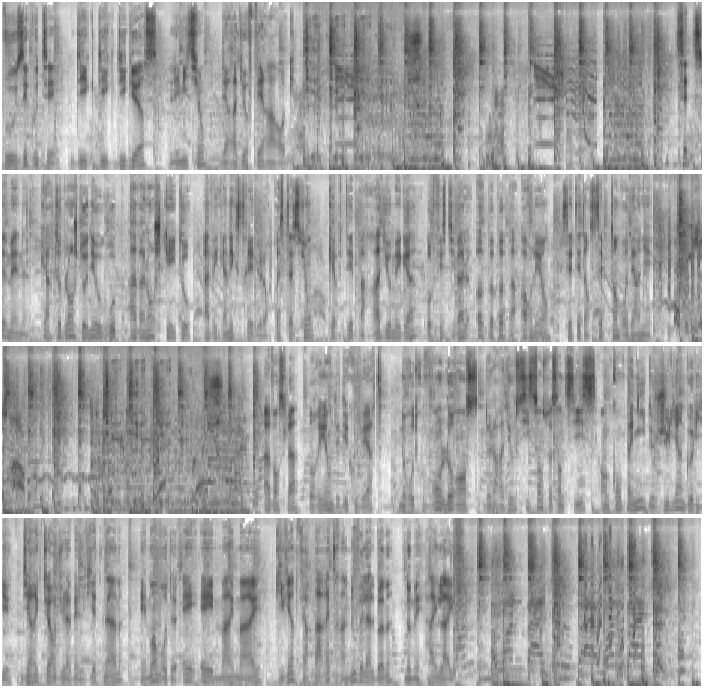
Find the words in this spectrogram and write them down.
Vous écoutez Dig Dig Diggers, l'émission des radios Ferrarock. Cette semaine, carte blanche donnée au groupe Avalanche Keito, avec un extrait de leur prestation capté par Radio Méga au festival Hop Hop Hop à Orléans, c'était en septembre dernier. Avant cela, au rayon des découvertes, nous retrouverons Laurence de la radio 666 en compagnie de Julien Gollier, directeur du label Vietnam et membre de AA My My, qui vient de faire paraître un nouvel album nommé High Life.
